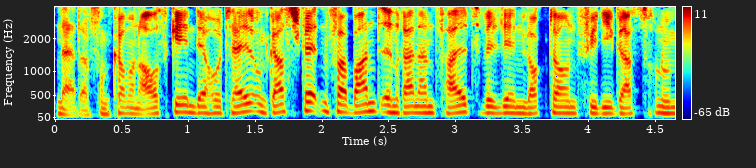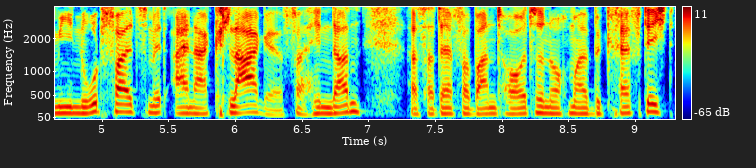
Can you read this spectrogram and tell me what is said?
Na, davon kann man ausgehen. Der Hotel- und Gaststättenverband in Rheinland-Pfalz will den Lockdown für die Gastronomie notfalls mit einer Klage verhindern. Das hat der Verband heute nochmal bekräftigt.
